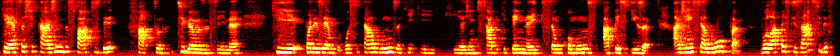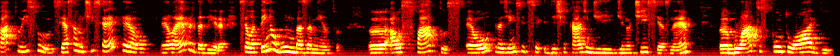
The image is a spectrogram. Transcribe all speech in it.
que é essa checagem dos fatos de fato, digamos assim, né? Que, por exemplo, vou citar alguns aqui que, que a gente sabe que tem, né, e que são comuns à pesquisa. Agência Lupa, vou lá pesquisar se de fato isso, se essa notícia é real, ela é verdadeira, se ela tem algum embasamento. Uh, aos fatos é outra agência de, de checagem de, de notícias, né? Uh, boatos.org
